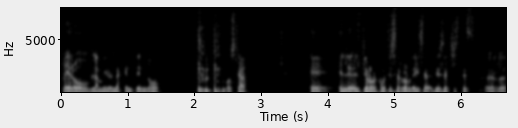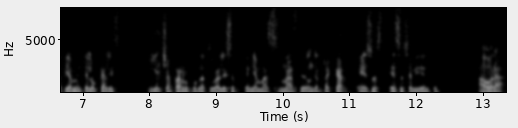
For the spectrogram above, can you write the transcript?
pero la mayoría de la gente no. o sea, el, tío Robert cometió ese error de irse, de irse a chistes eh, relativamente locales y el chaparro por naturaleza pues, tenía más, más de dónde atacar. Eso es, eso es evidente. Ahora,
